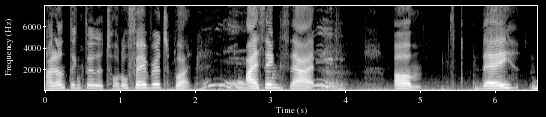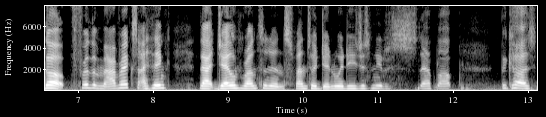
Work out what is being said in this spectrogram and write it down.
I don't think they're the total favorites, but I think that um they the for the Mavericks, I think that Jalen Brunson and Spencer Dinwiddie just need to step up because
